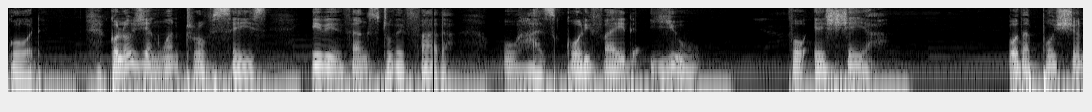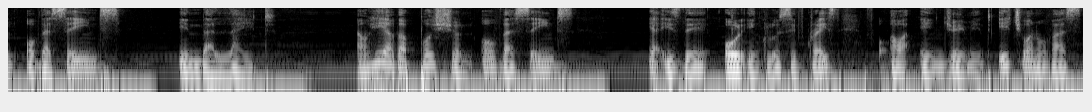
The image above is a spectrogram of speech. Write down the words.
God. Colossians 1:12 says, "Giving thanks to the Father who has qualified you for a share for the portion of the saints in the light." Now here the portion of the saints here is the all inclusive Christ for our enjoyment. Each one of us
